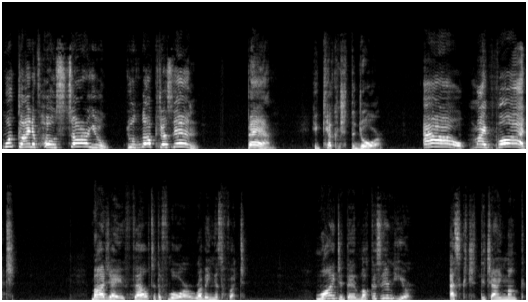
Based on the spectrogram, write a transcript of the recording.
What kind of hosts are you? You locked us in! He kicked the door. Ow! My foot! Bajie fell to the floor, rubbing his foot. Why did they lock us in here? asked the Chinese monk.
